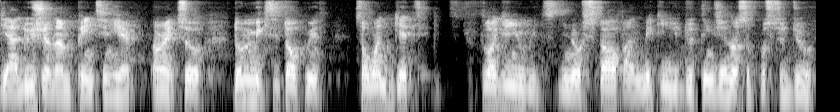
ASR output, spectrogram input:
the illusion I'm painting here. All right. So don't mix it up with someone get flogging you with you know stuff and making you do things you're not supposed to do.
